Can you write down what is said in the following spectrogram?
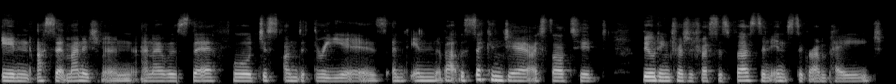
in asset management, and I was there for just under three years. And in about the second year, I started building Treasure Tress's first an Instagram page.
